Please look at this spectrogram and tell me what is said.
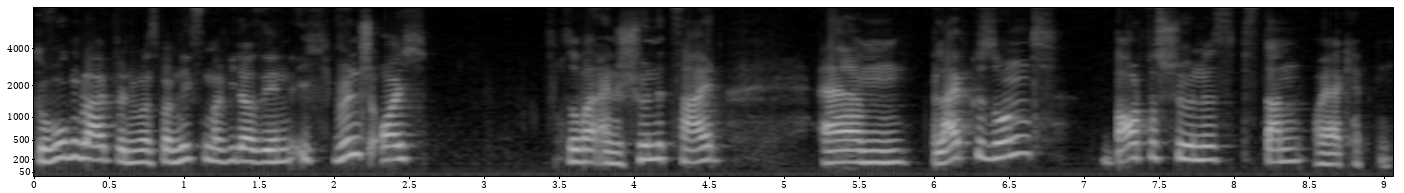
gewogen bleibt, wenn wir uns beim nächsten Mal wiedersehen. Ich wünsche euch soweit eine schöne Zeit. Ähm, bleibt gesund, baut was Schönes. Bis dann, euer Captain.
